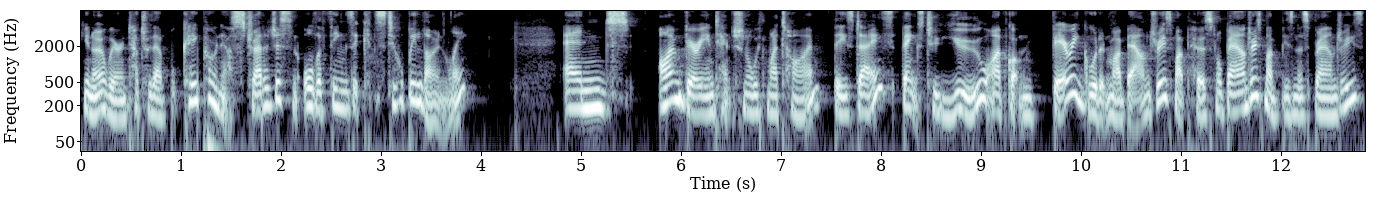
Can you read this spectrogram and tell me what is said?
you know, we're in touch with our bookkeeper and our strategist and all the things. It can still be lonely. And I'm very intentional with my time these days. Thanks to you, I've gotten very good at my boundaries, my personal boundaries, my business boundaries,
